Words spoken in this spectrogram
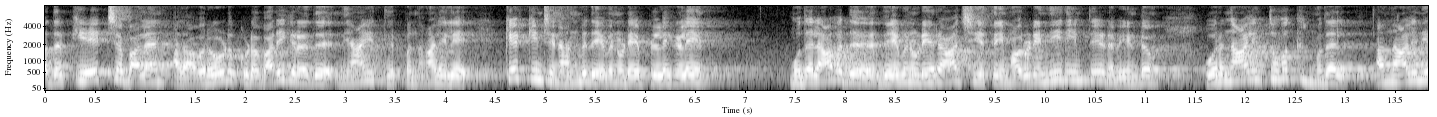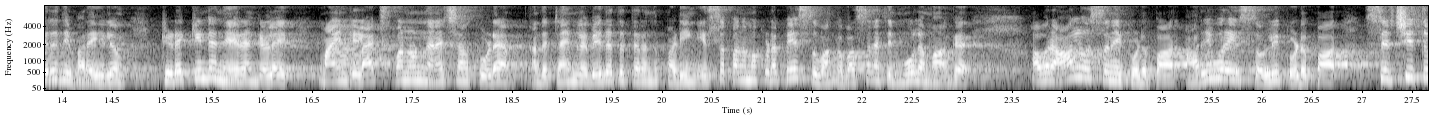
அதற்கு ஏற்ற பலன் அது அவரோடு கூட வருகிறது. நியாய தீர்ப்பு நாளிலே கேட்கின்றேன் அன்பு தேவனுடைய பிள்ளைகளே. முதலாவது தேவனுடைய ராஜ்யத்தையும் அவருடைய நீதியும் தேட வேண்டும். ஒரு நாளின் துவக்கம் முதல் அந்நாளின் இறுதி வரையிலும் கிடைக்கின்ற நேரங்களை மைண்ட் ரிலாக்ஸ் பண்ணணும்னு நினச்சா கூட அந்த டைமில் வேதத்தை திறந்து படிங்க. எசப்பா நம்ம கூட பேசுவாங்க. வசனத்தின் மூலமாக அவர் ஆலோசனை கொடுப்பார் அறிவுரை சொல்லிக் கொடுப்பார் சிர்ச்சித்து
